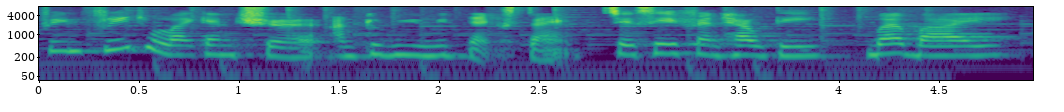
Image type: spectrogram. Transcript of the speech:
Feel free to like and share until we meet next time. Stay safe and healthy. Bye bye.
